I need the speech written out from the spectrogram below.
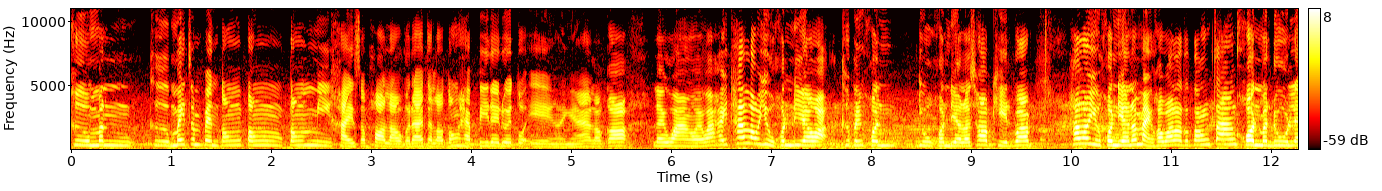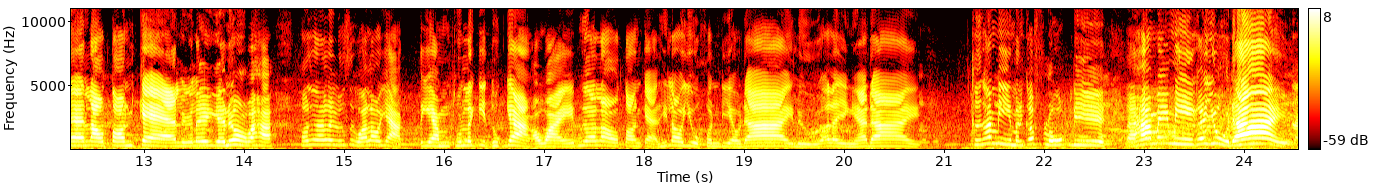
คือมันคือไม่จำเป็นต้องต้องต้องมีใคร support เราก็ได้ แต่เราต้อง happy ได้ด้วยตัวเองอะไรเงี้ยแล้วก็เลยวางไว้ว่าเฮ้ยถ้าเราอยู่คนเดียวอะคือเป็นคนอยู่คนเดียวแล้วชอบคิดว่า ถ้าเราอยู่คนเดียวนั่นหมายความว่าเราจะต้องจ้างคนมาดูแลเราตอนแก่หรืออะไรอย่างเงี้ยนึกออกปะคะเพราะฉะนั้นเลยรู้สึกว่าเราอยากเตรียมธุรกิจทุกอย่างเอาไว้ เพื่อเราตอนแก่ที่เราอยู่คนเดียวได้ หรืออะไรอย่างเงี้ยได้ คือถ้ามีมันก็ฟลุกดี แต่ถ้าไม่มีก็อยู่ได้ ใจ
